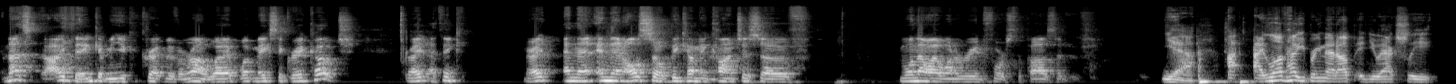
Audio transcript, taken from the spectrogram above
And that's, I think, I mean, you could correct me if I'm wrong. What what makes a great coach, right? I think, right, and then and then also becoming conscious of, well, now I want to reinforce the positive yeah. I, I love how you bring that up and you actually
